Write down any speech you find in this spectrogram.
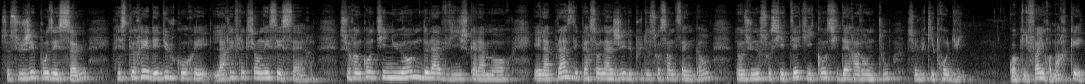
ce sujet posé seul risquerait d'édulcorer la réflexion nécessaire sur un continuum de la vie jusqu'à la mort et la place des personnes âgées de plus de 65 ans dans une société qui considère avant tout celui qui produit. Quoi qu'il faille remarquer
